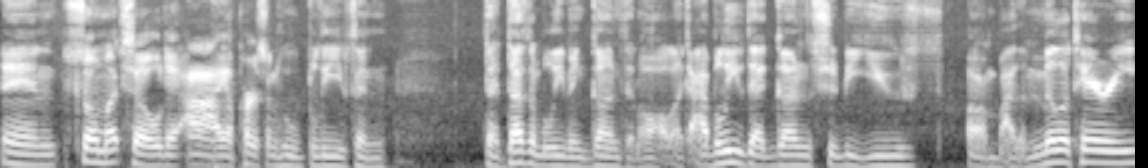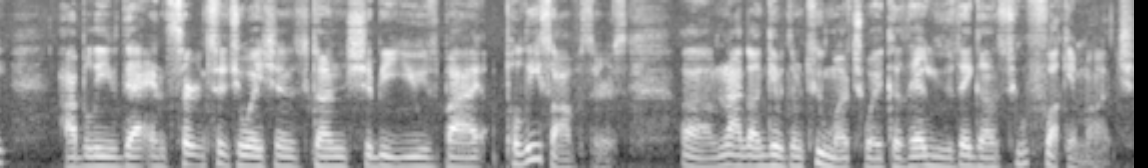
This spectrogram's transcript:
and so much so that I, a person who believes in that doesn't believe in guns at all, like I believe that guns should be used um, by the military I believe that in certain situations, guns should be used by police officers. Uh, I'm not going to give them too much weight because they'll use their guns too fucking much.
